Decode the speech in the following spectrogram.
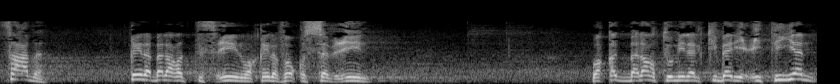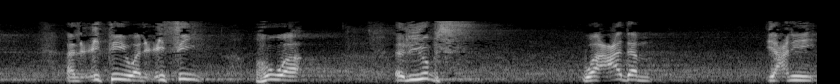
صعبة. قيل بلغ التسعين وقيل فوق السبعين. وقد بلغت من الكبر عتيا. العتي والعسي هو اليبس وعدم يعني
